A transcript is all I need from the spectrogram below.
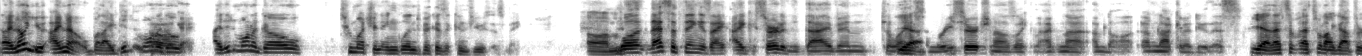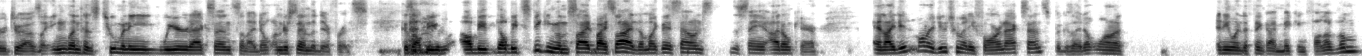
I know you. I know, but I didn't want to Oh, go. okay. I didn't want to go too much in England because it confuses me. Um, Well, that's the thing is I, I started to dive into like Yeah. some research and I was like, I'm not, I'm not, I'm not going to do this. yeah, that's that's what I got through too. I was like, England has too many weird accents, and I don't understand the difference because I'll be, I'll be, they'll be speaking them side by side. And I'm like, they sound the same. I don't care. And I didn't want to do too many foreign accents because I don't want to, anyone to think I'm making fun of them.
